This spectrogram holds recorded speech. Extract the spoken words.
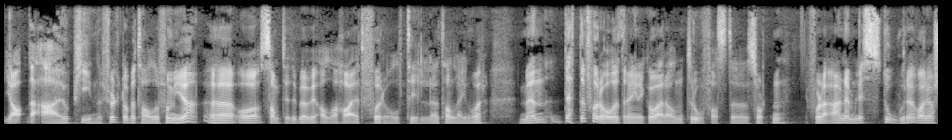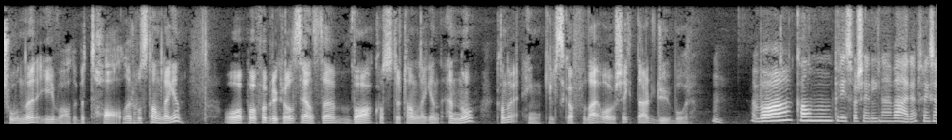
Ja, det er jo pinefullt å betale for mye, eh, og samtidig bør vi alle ha et forhold til tannlegen vår. Men dette forholdet trenger ikke å være av den trofaste sorten. For det er nemlig store variasjoner i hva du betaler hos tannlegen. Og på Forbrukerrådets tjeneste Hva koster tannlegen.no kan du enkelt skaffe deg oversikt der du bor. Mm. Hva kan prisforskjellene være, f.eks.?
